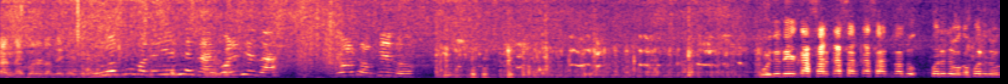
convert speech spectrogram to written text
রান্না করাটা দেখাইছিলাম রোদের মধ্যে নিয়ে যা ঘরে নিয়ে যা। জল টল খেলো ওই যে দেখে কাঁচার কাঁচার কাঁচার দাদু করে দেবো করে দেবো।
